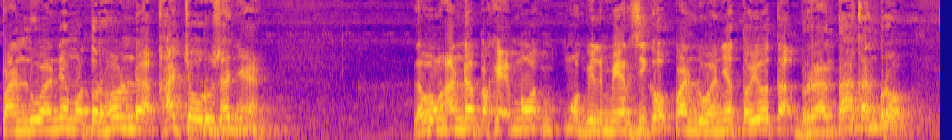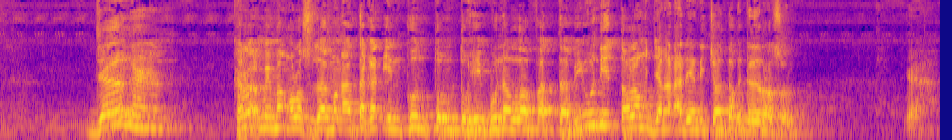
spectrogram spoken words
panduannya motor Honda, kacau urusannya. Lawang anda pakai mo mobil Mercy kok panduannya Toyota berantakan bro. Jangan. Kalau memang Allah sudah mengatakan in kuntum tuhibunallah fattabi'uni, tolong jangan ada yang dicontoh kecuali Rasul. Ya.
